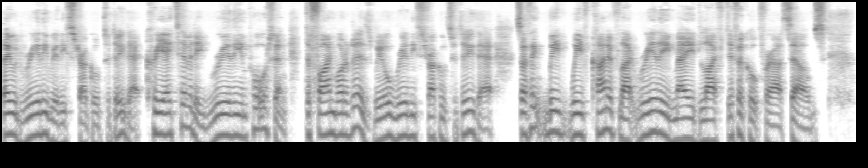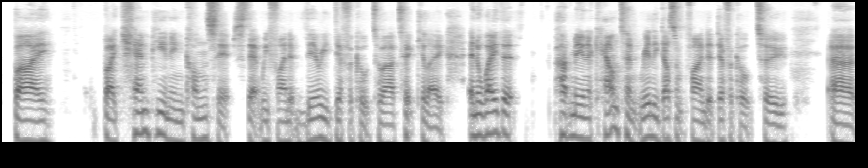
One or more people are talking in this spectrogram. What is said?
they would really, really struggle to do that. Creativity, really important. Define what it is. We all really struggle to do that. So, I think we've, we've kind of like really made life difficult for ourselves by by championing concepts that we find it very difficult to articulate in a way that pardon me, an accountant really doesn't find it difficult to uh,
